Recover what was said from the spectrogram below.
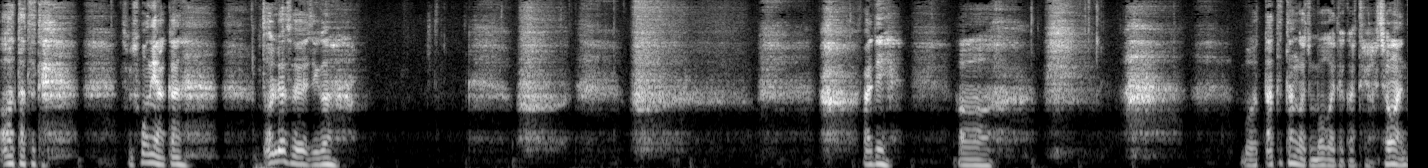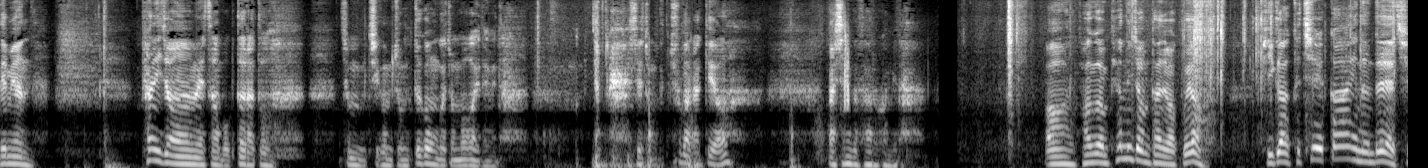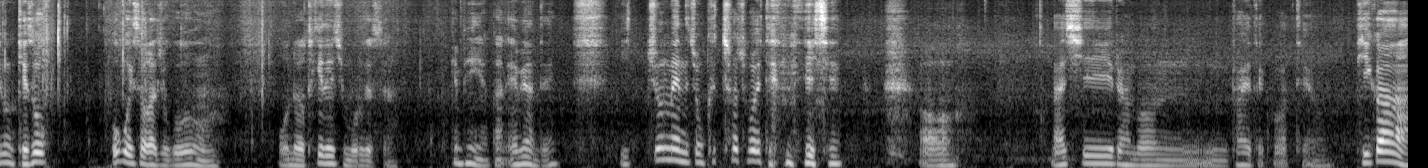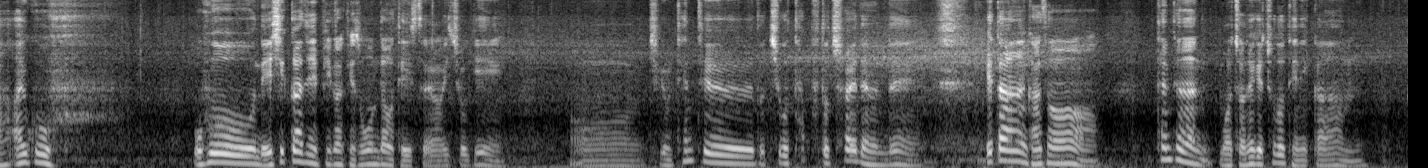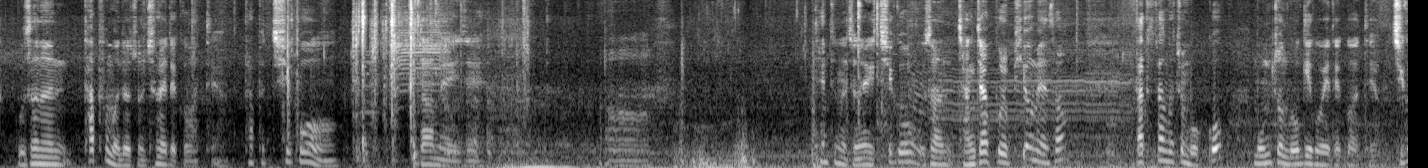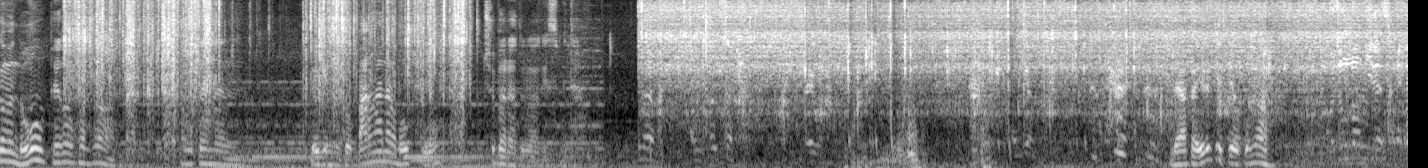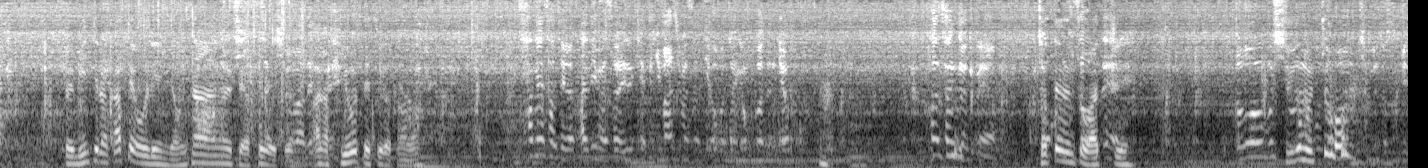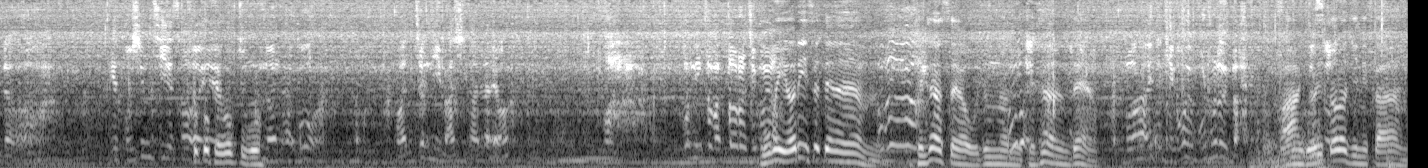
아, 따뜻해. 지금 손이 약간 떨려서요, 지금. 빨리 어뭐 따뜻한 거 좀 먹어야 될 것 같아요. 정 안 되면 편의점에서 먹더라도 좀 지금 좀 뜨거운 거 좀 먹어야 됩니다. 이제 좀 출발할게요. 맛있는 거 사러 갑니다. 어, 방금 편의점 다녀왔고요. 비가 그칠까 했는데 지금 계속 오고 있어가지고 오늘 어떻게 될지 모르겠어요. 캠핑이 약간 애매한데 이쯤에는 좀 그쳐줘야 되는데 이제 어 날씨를 한번 봐야 될 것 같아요. 비가, 아이고, 오후 4시까지 비가 계속 온다고 돼 있어요. 이쪽이. 어, 지금 텐트도 치고 tarp도 쳐야 되는데, 일단 가서 텐트는 뭐 저녁에 쳐도 되니까, 우선은 타프 먼저 좀 쳐야 될 것 같아요. 타프 치고, 그 다음에 이제, 어, 텐트는 저녁에 치고, 우선 장작불 피우면서, 따뜻한 거 좀 먹고 몸 좀 녹이고 해야 될 것 같아요. 지금은 너무 배가 고파서 때는 여기 있는 거 빵 하나 먹고 출발하도록 하겠습니다. 네 아까 이렇게 뛰었구나. 이랬습니다. 저희 민트랑 카페에 올린 영상을 제가 보고 있어요. 아까 비 올 때 찍었던 거. 산에서 제가 달리면서 이렇게 비 맞으면서 뛰어본 적이 없거든요. 환상적이네요. 저 때는 또 왔지 너무 지금은 추워. 기분 좋습니다. 와, 이게 도심지에서 또 배고프고. 하고 완전히 맛이 달라요. 와, 땀이 또막 떨어지고. 몸에 열이 있을 때는 괜찮았어요 오줌남이 괜찮았는데 와, 이제 계곡에 물 흐른다. 막 열이 떨어지니까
